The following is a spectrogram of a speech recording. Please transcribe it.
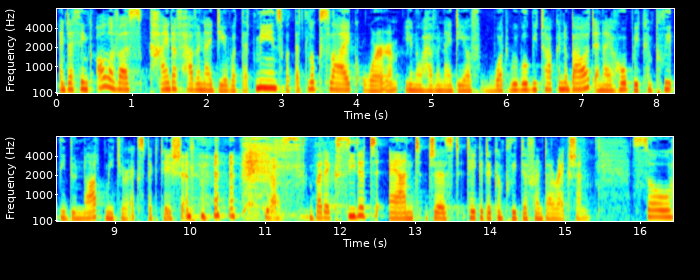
And I think all of us kind of have an idea what that means, what that looks like, or, you know, have an idea of what we will be talking about. And I hope we completely do not meet your expectation. yes. But exceed it and just take it a complete different direction. So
